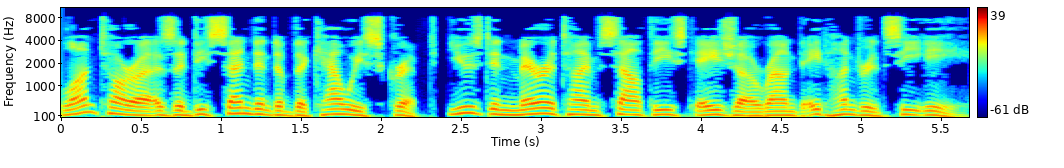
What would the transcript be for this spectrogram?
Lontara is a descendant of the Kawi script, used in maritime Southeast Asia around 800 CE.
